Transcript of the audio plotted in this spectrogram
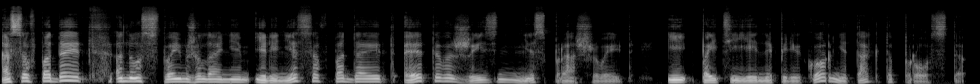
А совпадает оно с твоим желанием или не совпадает, этого жизнь не спрашивает, и пойти ей наперекор не так-то просто.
